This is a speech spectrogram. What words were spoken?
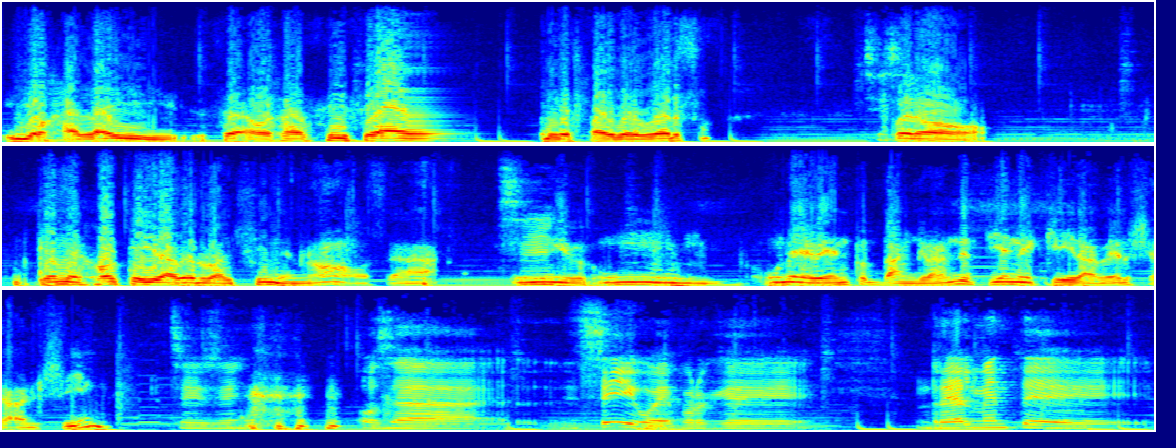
Y ojalá y, o sea, sí sea el Spider-Verse. pero qué mejor que ir a verlo al cine, ¿no? O sea, un, un, evento tan grande tiene que ir a verse al cine. Sí, sí. O sea, sí, güey, porque realmente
